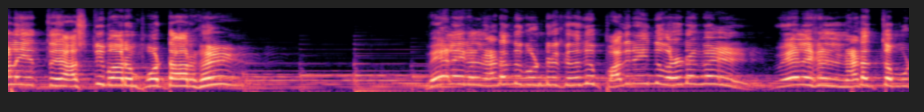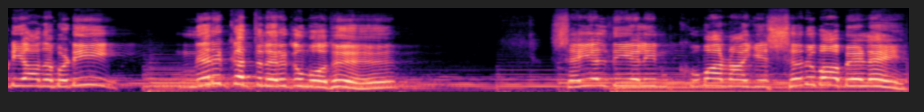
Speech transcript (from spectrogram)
ஆலயத்தை அஸ்திவாரம் போட்டார்கள். வேலைகள் நடந்து கொண்டிருக்கிறது. பதினைந்து வருடங்கள் வேலைகள் நடத்த முடியாதபடி நெருக்கத்தில் இருக்கும்போது செயல்தியலின் குமாரனாகிய செருபாபேலை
